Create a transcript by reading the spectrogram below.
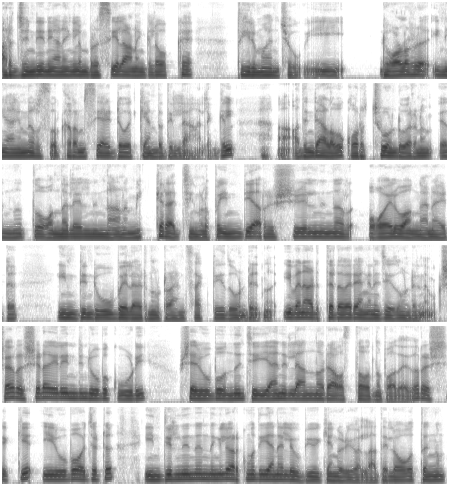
അർജന്റീന ആണെങ്കിലും ബ്രസീൽ ആണെങ്കിലും ഒക്കെ തീരുമാനിച്ചു. ഈ ഡോളർ ഇനി അങ്ങനെ റിസർവ് കറൻസി ആയിട്ട് വെക്കേണ്ടതില്ല. അല്ലെങ്കിൽ അതിന്റെ അളവ് കുറച്ചു കൊണ്ടുവരണം എന്ന് തോന്നലിൽ നിന്നാണ് മിക്ക രാജ്യങ്ങളും. ഇപ്പോൾ ഇന്ത്യ റഷ്യയിൽ നിന്ന് ഓയിൽ വാങ്ങാനായിട്ട് ഇന്ത്യൻ രൂപയിലായിരുന്നു ട്രാൻസാക്ട് ചെയ്തുകൊണ്ടിരുന്നത്. ഇവൻ അടുത്തിടെ വരെ അങ്ങനെ ചെയ്തുകൊണ്ടിരുന്നത്. പക്ഷേ റഷ്യയുടെ കയ്യിൽ ഇന്ത്യൻ രൂപ കൂടി. പക്ഷേ രൂപ ഒന്നും ചെയ്യാനില്ല എന്നൊരവസ്ഥ വന്നപ്പോൾ അതായത് റഷ്യയ്ക്ക് ഈ രൂപ വെച്ചിട്ട് ഇന്ത്യയിൽ നിന്ന് എന്തെങ്കിലും ഇറക്കുമതി ചെയ്യാനല്ലേ ഉപയോഗിക്കാൻ കഴിയുമല്ല അതേ ലോകത്തെങ്ങും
